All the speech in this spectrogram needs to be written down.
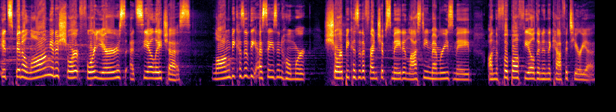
It's been a long and a short four years at CLHS. Long because of the essays and homework, short because of the friendships made and lasting memories made on the football field and in the cafeteria.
